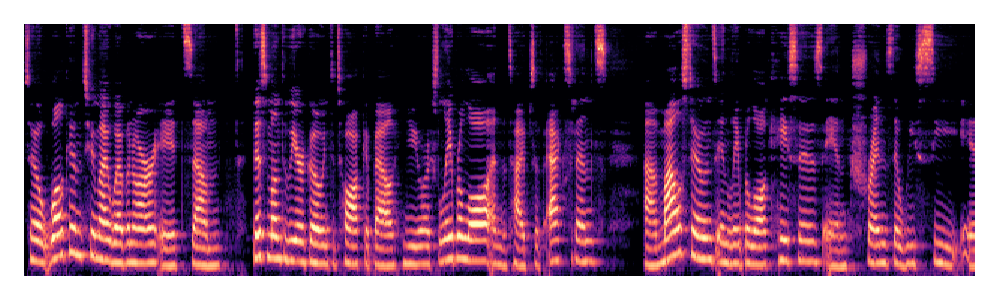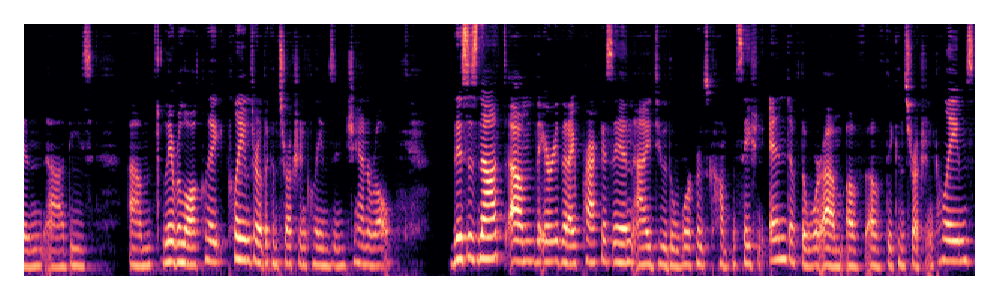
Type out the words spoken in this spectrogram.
So welcome to my webinar. It's um, this month, we are going to talk about New York's labor law and the types of accidents, uh, milestones in labor law cases, and trends that we see in uh, these um, labor law cl- claims or the construction claims in general. This is not um, the area that I practice in. I do the workers' compensation end of the um, of, of the construction claims,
